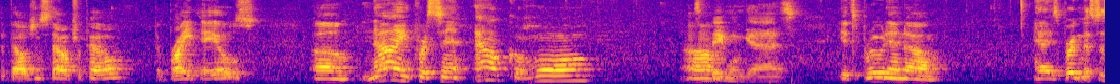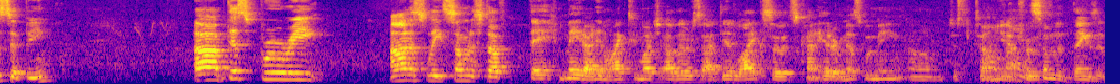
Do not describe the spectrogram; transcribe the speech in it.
the Belgian style Tripel, the bright ales. Um, 9% alcohol. That's a Um, big one, guys. It's brewed in um, Hattiesburg, Mississippi. Uh, this brewery, honestly, some of the stuff they made I didn't like too much. Others I did like, so it's kind of hit or miss with me. Um, just telling you the truth. Some of the things that,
